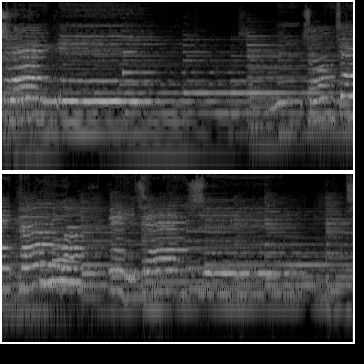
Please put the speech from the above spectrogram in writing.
全地。生命中最渴望的艰辛，羡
